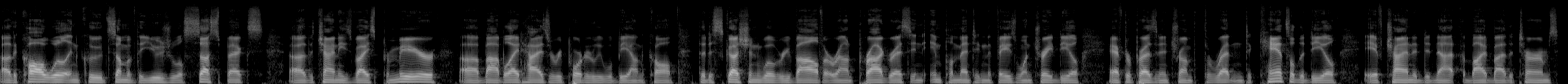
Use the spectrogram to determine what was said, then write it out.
Uh, the call will include some of the usual suspects. Uh, the Chinese vice premier, uh, Bob Lighthizer, reportedly will be on the call. The discussion will revolve around progress in implementing the Phase 1 trade deal after President Trump threatened to cancel the deal if China did not abide by the terms.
